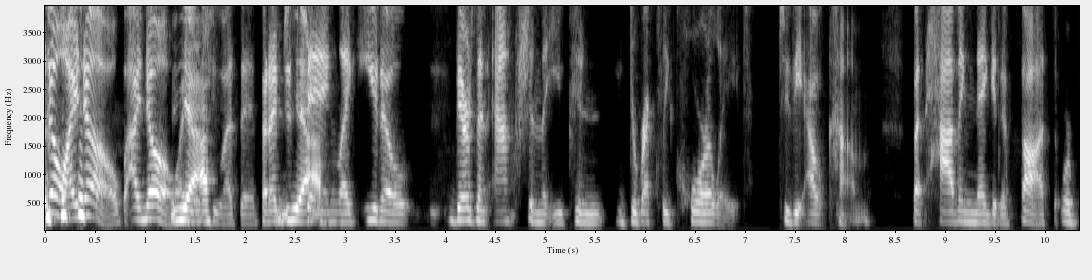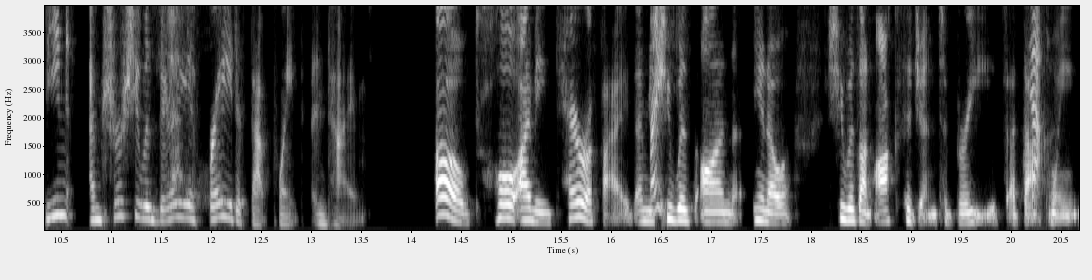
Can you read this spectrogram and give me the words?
no, I know, but I know, I know she wasn't. But I'm just Yeah. saying, like, you know, there's an action that you can directly correlate to the outcome. But having negative thoughts or being, I'm sure she was very afraid at that point in time. Oh to- i mean terrified i mean she was on you know she was on oxygen to breathe at that Yeah. point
